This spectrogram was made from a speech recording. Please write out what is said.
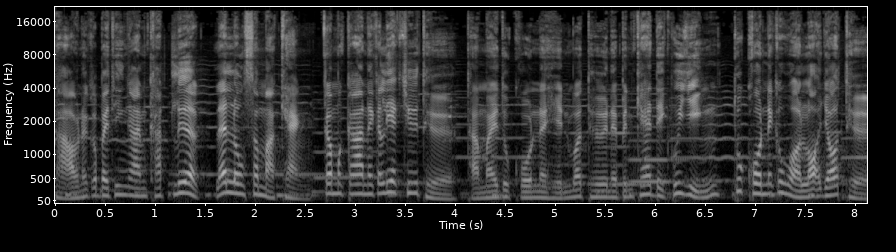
สาวนี่ยก็ไปที่งานคัดเลือก และลงสมัครแข่ง กรรมการนี่ยก็เรียกชื่อเธอทำให้ทุกคนนี่ยเห็นว่าเธอเนี่ยเป็นแค่เด็กผู้หญิง ทุกคนเนี่ยก็หัวเราะยาะเธอ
